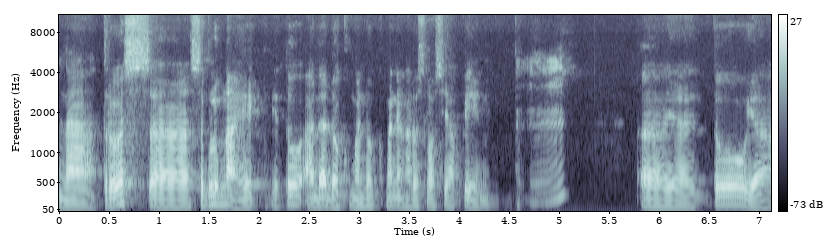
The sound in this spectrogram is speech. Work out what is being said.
Nah, terus eh, sebelum naik itu ada dokumen-dokumen yang harus lo siapin. Mm-mm. Eh, yaitu ya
